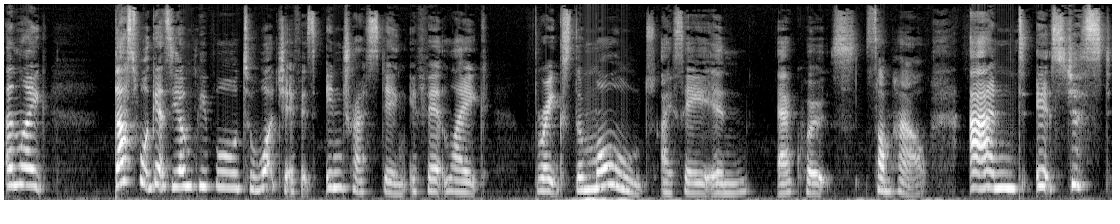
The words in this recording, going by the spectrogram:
And like that's what gets young people to watch it if it's interesting if it like breaks the mold i say in air quotes somehow. And it's just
